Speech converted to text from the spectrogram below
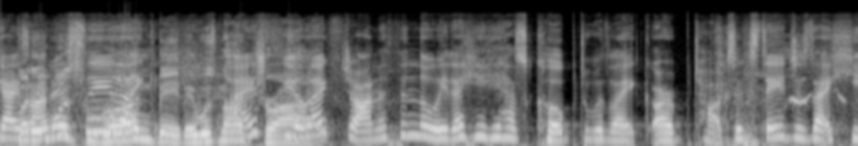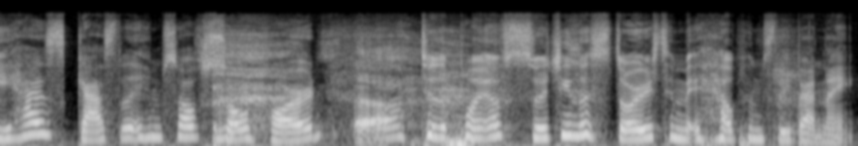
Guys, but honestly, it was run, like, babe. It was not I drive. feel like Jonathan, the way that he has coped with like our toxic stage is that he has gaslit himself so hard to the point of switching the stories to ma- help him sleep at night.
